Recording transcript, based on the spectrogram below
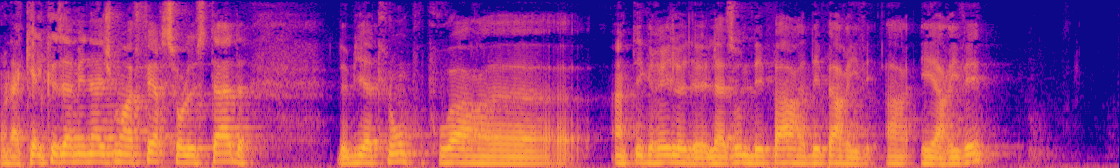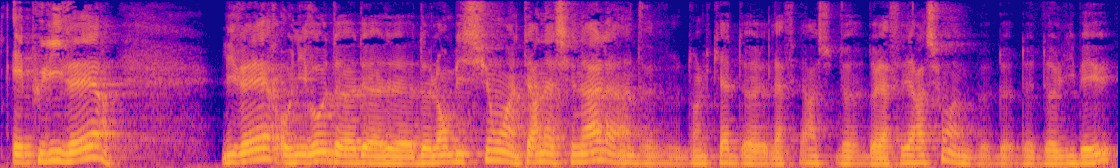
On a quelques aménagements à faire sur le stade de biathlon pour pouvoir euh, intégrer le, la zone départ, départ et arrivée. Et puis l'hiver, l'hiver au niveau de, de, de l'ambition internationale, hein, dans le cadre de la fédération, de, la fédération hein, de, l'IBU,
